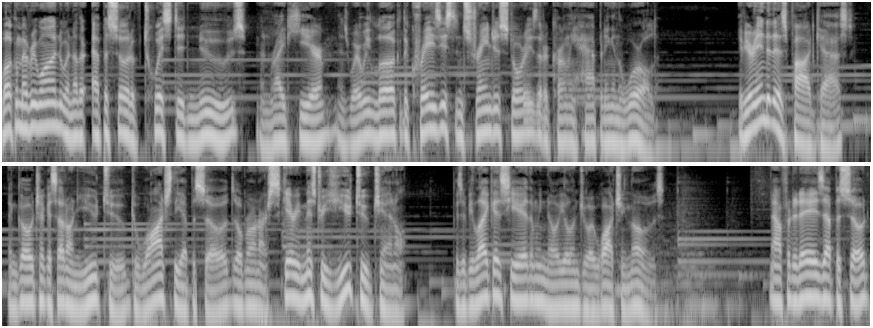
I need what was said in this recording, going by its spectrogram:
Welcome, everyone, to another episode of Twisted News. And right here is where we look at the craziest and strangest stories that are currently happening in the world. If you're into this podcast, then go check us out on YouTube to watch the episodes over on our Scary Mysteries YouTube channel. Because if you like us here, then we know you'll enjoy watching those. Now, for today's episode,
